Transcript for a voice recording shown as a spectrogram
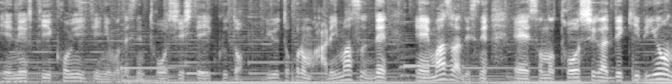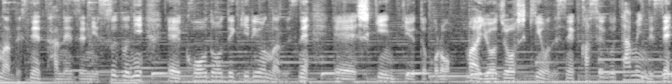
ー、NFT コミュニティにもですね、投資していくというところもありますんで、えまずはですね、えその投資ができるようなですね、種銭にすぐに、え行動できるようなですね、え資金っていうところ、まあ余剰資金をですね、稼ぐためにですね、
